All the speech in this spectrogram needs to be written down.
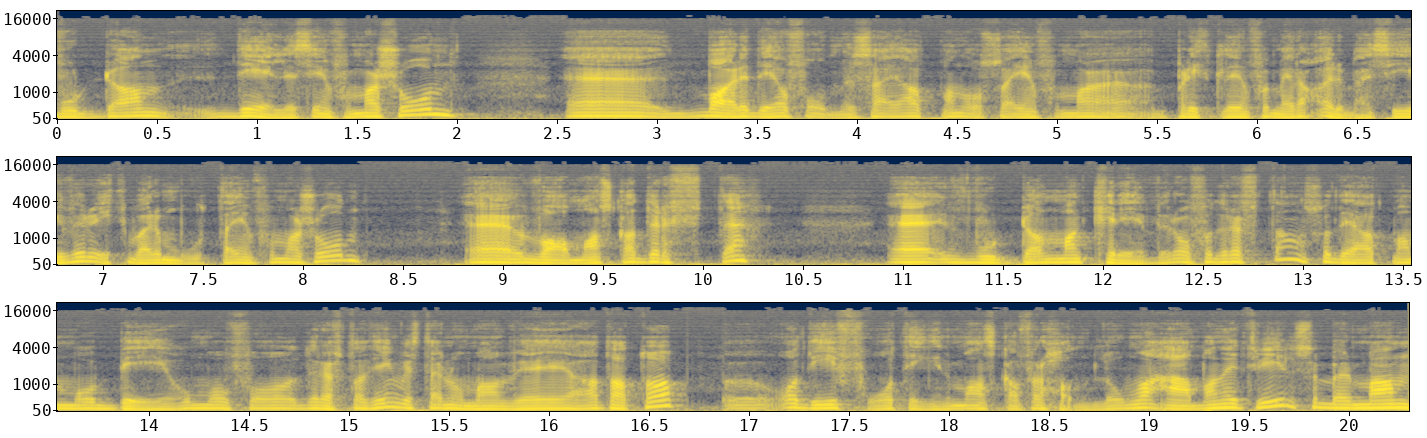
Hvordan deles informasjon? Eh, bare det å få med seg at man også har plikt til å informere arbeidsgiver, og ikke bare motta informasjon. Eh, hva man skal drøfte. Eh, hvordan man krever å få drøfta. Altså det at man må be om å få drøfta ting hvis det er noe man vil ha tatt opp. Og de få tingene man skal forhandle om. Og er man i tvil, så bør man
